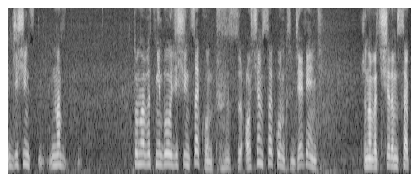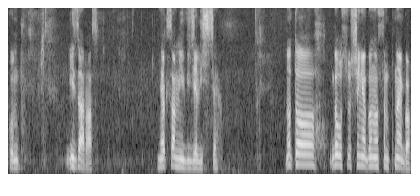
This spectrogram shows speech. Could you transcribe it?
10 na, to nawet nie było 10 sekund, z 8 sekund, 9 czy nawet 7 sekund i zaraz. Jak sami widzieliście. No to do usłyszenia do następnego.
